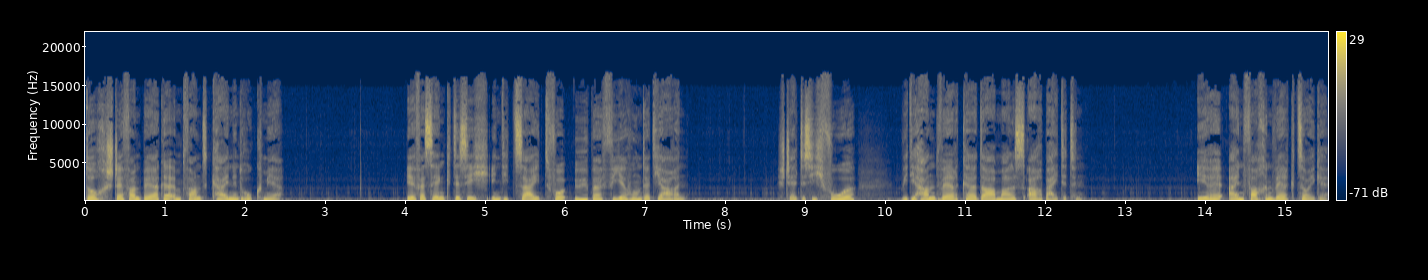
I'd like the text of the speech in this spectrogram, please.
Doch Stefan Berger empfand keinen Druck mehr. Er versenkte sich in die Zeit vor über 400 Jahren, stellte sich vor, wie die Handwerker damals arbeiteten. Ihre einfachen Werkzeuge,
